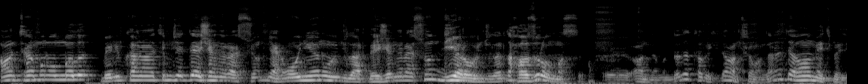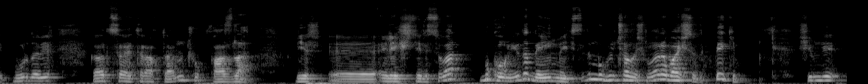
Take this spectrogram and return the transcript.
antrenman olmalı. Benim kanaatimce dejenerasyon yani oynayan oyuncular dejenerasyon diğer oyuncular da hazır olması e, anlamında da tabii ki de antrenmanlarına devam etmeli. Burada bir Galatasaray taraftarının çok fazla bir e, eleştirisi var. Bu konuya da değinmek istedim. Bugün çalışmalara başladık. Peki Şimdi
